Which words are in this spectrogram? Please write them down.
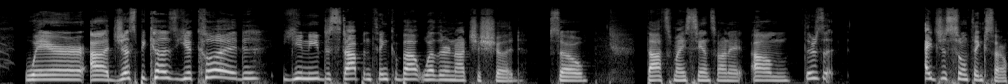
where uh, just because you could, you need to stop and think about whether or not you should. So that's my stance on it. Um, there's a, I just don't think so.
